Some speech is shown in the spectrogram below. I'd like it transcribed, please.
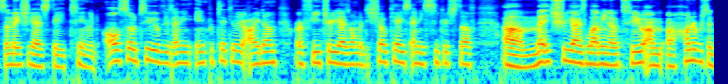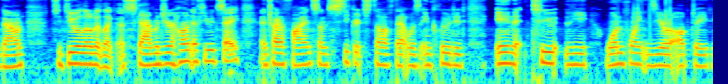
So make sure you guys stay tuned. Also, too, if there's any in particular item or feature you guys want me to showcase, any secret stuff, um, make sure you guys let me know too. I'm 100% down to do a little bit like a scavenger hunt, if you would say, and try to find some secret stuff that was included into the 1.0 update.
